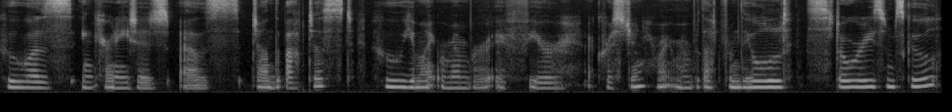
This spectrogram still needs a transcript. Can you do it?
who was incarnated as John the Baptist, who you might remember if you're a Christian. You might remember that from the old stories from school.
